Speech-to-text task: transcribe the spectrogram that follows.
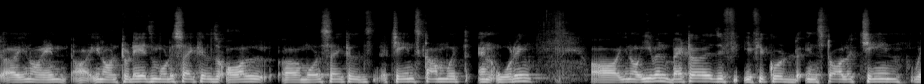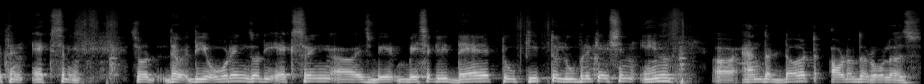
uh, you know in uh, you know on today's motorcycles all motorcycles chains come with an o-ring or you know even better is if, if you could install a chain with an x-ring so the the o-rings or the x-ring is ba- basically there to keep the lubrication in and the dirt out of the rollers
